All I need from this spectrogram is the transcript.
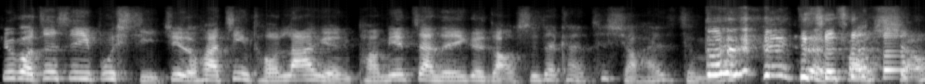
如果这是一部喜剧的话，镜头拉远，旁边站着一个老师在看，这小孩子怎么？对对对，好笑。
